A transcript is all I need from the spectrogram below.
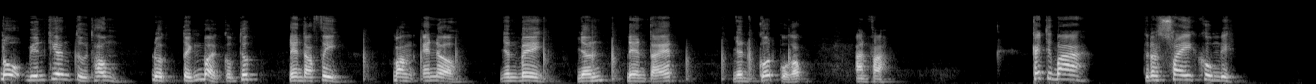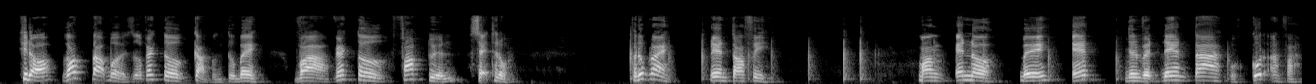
độ biến thiên từ thông được tính bởi công thức delta phi bằng n nhân b nhân delta s nhân cos của góc alpha. Cách thứ ba, chúng ta xoay khung đi. Khi đó, góc tạo bởi giữa vector cảm ứng từ B và vector pháp tuyến sẽ thay đổi. Và lúc này, delta phi bằng n b s nhân với delta của cos alpha.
